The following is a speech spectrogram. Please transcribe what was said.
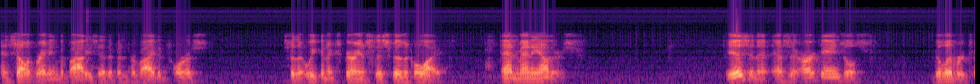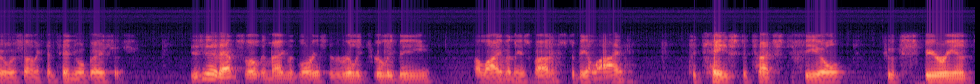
and celebrating the bodies that have been provided for us so that we can experience this physical life and many others. Isn't it, as the archangels deliver to us on a continual basis, isn't it absolutely magna glorious to really truly be alive in these bodies, to be alive, to taste, to touch, to feel, to experience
